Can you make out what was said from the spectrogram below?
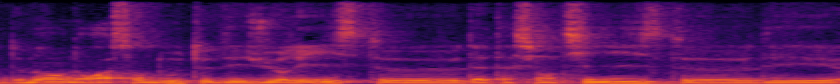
Demain, on aura sans doute des juristes, data scientists, des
